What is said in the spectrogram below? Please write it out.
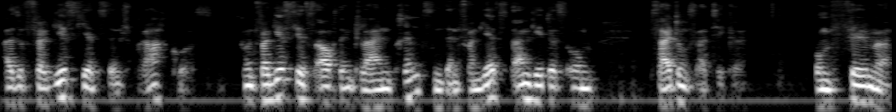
Also vergiss jetzt den Sprachkurs. Und vergiss jetzt auch den kleinen Prinzen, denn von jetzt an geht es um Zeitungsartikel, um Filme,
